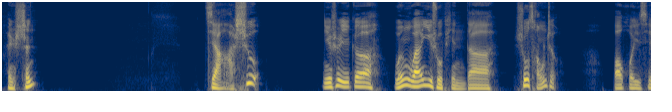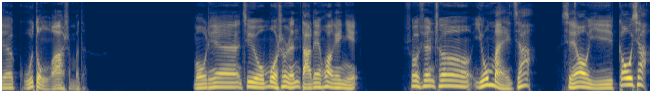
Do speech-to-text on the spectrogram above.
很深。假设。你是一个文玩艺术品的收藏者，包括一些古董啊什么的。某天就有陌生人打电话给你，说宣称有买家想要以高价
